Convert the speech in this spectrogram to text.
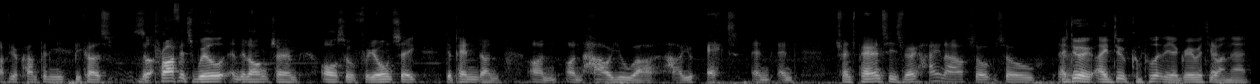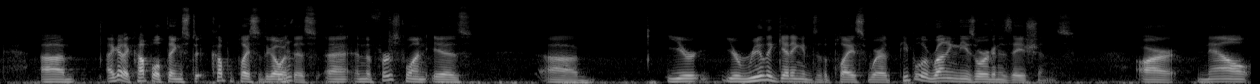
of your company because so the profits will in the long term also for your own sake depend on, on, on how you are, how you act and, and transparency is very high now so, so I do I do completely agree with you yeah. on that um, I got a couple of things, a couple places to go mm-hmm. with this, uh, and the first one is uh, you're you're really getting into the place where people who are running these organizations are now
